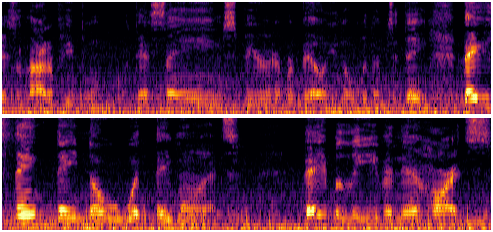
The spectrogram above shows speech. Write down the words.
There's a lot of people with that same spirit of rebellion over them today. They think they know what they want. They believe in their hearts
